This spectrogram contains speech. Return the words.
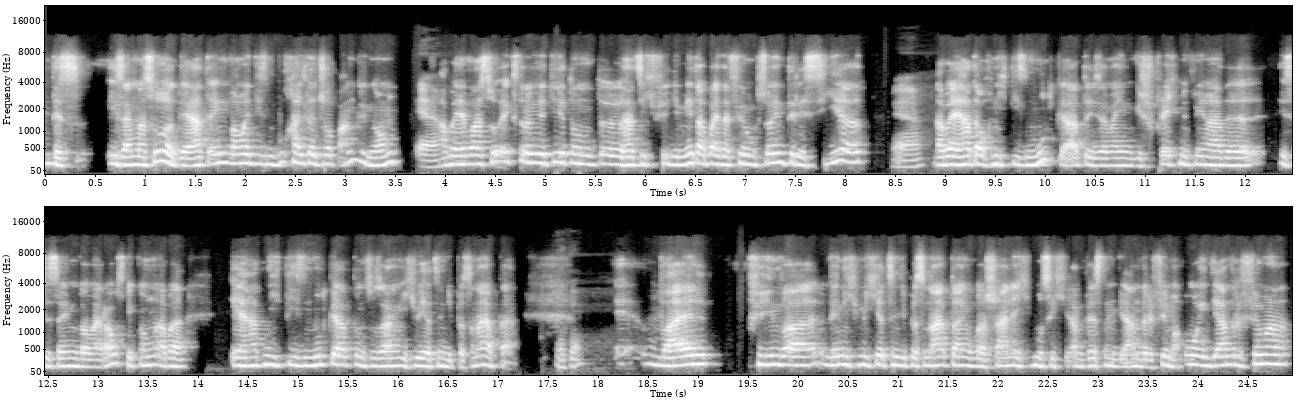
Das, ich sage mal so, der hat irgendwann mal diesen Buchhalterjob angenommen, ja. aber er war so extrovertiert und äh, hat sich für die Mitarbeiterführung so interessiert, ja. aber er hat auch nicht diesen Mut gehabt. Ich sage mal, im Gespräch mit mir hatte, ist es irgendwann mal rausgekommen, aber er hat nicht diesen Mut gehabt, um zu sagen, ich will jetzt in die Personalabteilung. Okay weil für ihn war, wenn ich mich jetzt in die Personalabteilung, wahrscheinlich muss ich am besten in die andere Firma. Oh, in die andere Firma,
